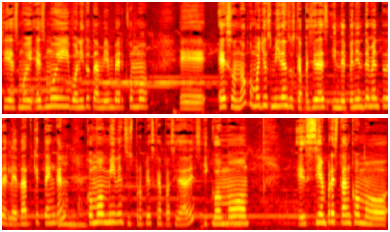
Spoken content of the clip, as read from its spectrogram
sí, es muy, es muy bonito también ver cómo eh, eso, ¿no? Cómo ellos miden sus capacidades independientemente de la edad que tengan, cómo miden sus propias capacidades y cómo eh, siempre están como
